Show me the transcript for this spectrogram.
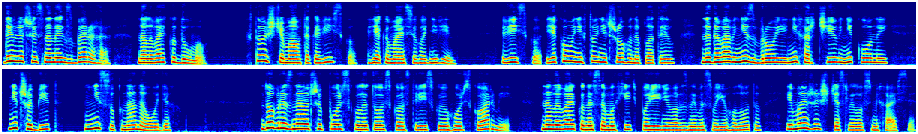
Дивлячись на них з берега, Наливайко думав, хто ще мав таке військо, яке має сьогодні він. Військо, якому ніхто нічого не платив, не давав ні зброї, ні харчів, ні коней, ні чобіт, ні сукна на одяг. Добре знаючи польську, литовську, австрійську і угорську армії, Наливайко на самохідь порівнював з ними свою голоту і майже щасливо всміхався.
